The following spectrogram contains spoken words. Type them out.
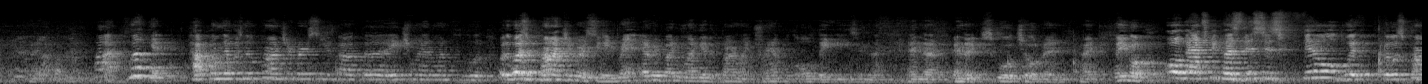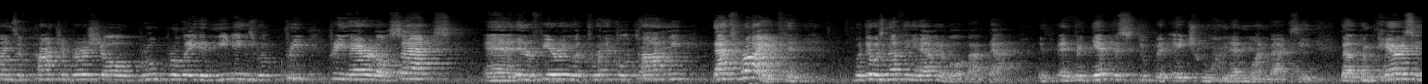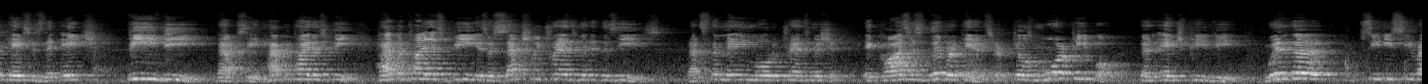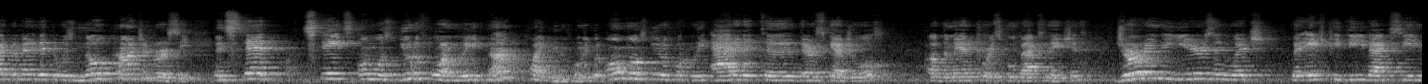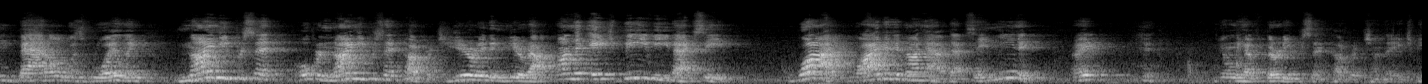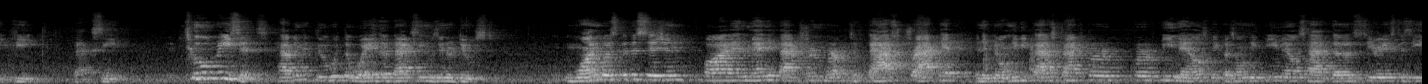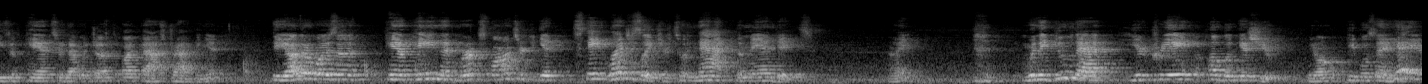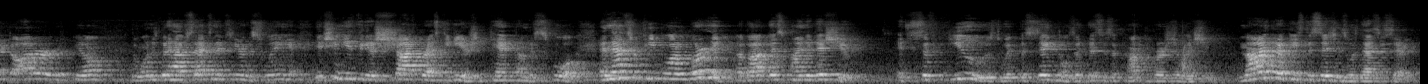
Ah, look at how come there was no controversy about the H1N1 flu? Well, there was a controversy. Ran, everybody wanted to get the front like trampled old ladies and the, and the, and the school children. Right? And you go, oh, that's because this is filled with those kinds of controversial group-related meetings with pre, premarital sex and interfering with parental autonomy. That's right. but there was nothing inevitable about that. And forget the stupid H1N1 vaccine. The comparison case is the HBV vaccine, hepatitis B. Hepatitis B is a sexually transmitted disease. That's the main mode of transmission. It causes liver cancer, kills more people than HPV. When the CDC recommended it, there was no controversy. Instead, states almost uniformly, not quite uniformly, but almost uniformly added it to their schedules of the mandatory school vaccinations. During the years in which the HPV vaccine battle was roiling, 90%, over 90% coverage, year in and year out, on the HPV vaccine. Why? Why did it not have that same meaning, right? You only have 30% coverage on the HPV vaccine. Two reasons having to do with the way the vaccine was introduced. One was the decision by the manufacturer, to fast track it, and it could only be fast tracked for, for females because only females had the serious disease of cancer that would justify fast tracking it. The other was a campaign that Merck sponsored to get state legislatures to enact the mandates. Right? when they do that, you create a public issue. You know, people saying, hey, your daughter, you know, the one who's going to have sex next year in the swing, she needs to get a shot for STD or she can't come to school. And that's what people are learning about this kind of issue. It's suffused with the signals that this is a controversial issue. Neither of these decisions was necessary.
